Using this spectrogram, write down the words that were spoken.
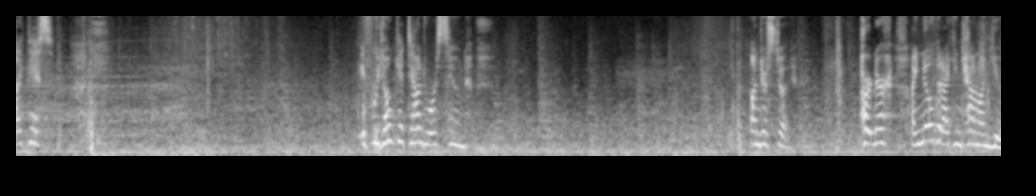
like this. If we don't get down to her soon... Understood. Partner, I know that I can count on you.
